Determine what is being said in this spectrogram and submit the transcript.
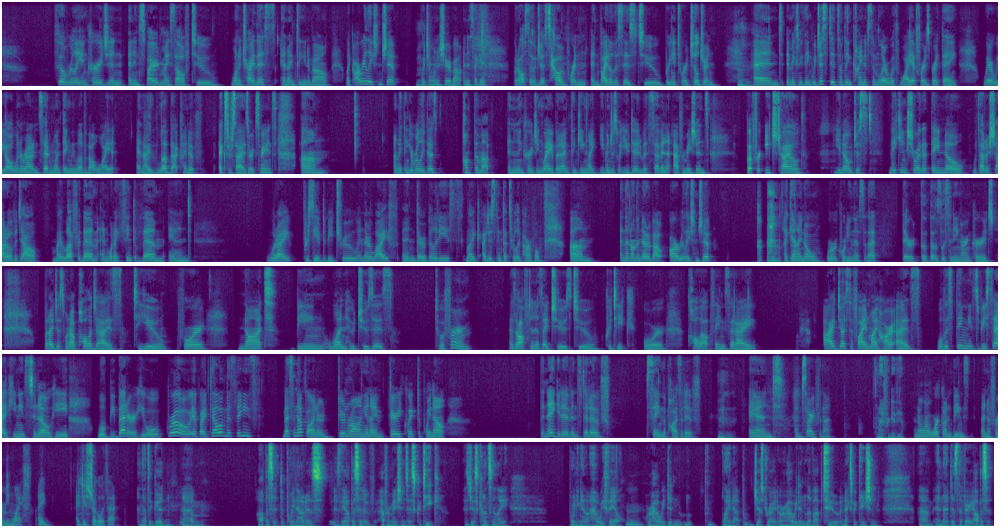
feel really encouraged and, and inspired myself to want to try this. And I'm thinking about like our relationship, which I Mhm. want to share about in a second, but also just how important and vital this is to bring it to our children. Mhm. And it makes me think we just did something kind of similar with Wyatt for his birthday, where we all went around and said one thing we love about Wyatt. And I Mhm. love that kind of exercise or experience. Um, and I think it really does pump them up in an encouraging way. But I'm thinking, like, even just what you did with seven affirmations, but for each child, you know, just making sure that they know without a shadow of a doubt my love for them and what I think of them and what I perceive to be true in their life and their abilities. Like, I just think that's really powerful. Um, and then on the note about our relationship, again, I know we're recording this so that they're, th- those listening are encouraged, but I just want to apologize to you for not being one who chooses to affirm as often as I choose to critique or call out things that I I justify in my heart as well this thing needs to be said. He needs to know he will be better. He will grow if I tell him this thing he's messing up on or doing wrong and I'm very quick to point out the negative instead of saying the positive. Mhm. And I'm sorry for that. I forgive you. And I want to work on being an affirming wife. I I do struggle with that. and that's a good um, opposite to point out is is the opposite of affirmations is critique is just constantly pointing out how we fail Mm. or how we didn't line up just right or how we didn't live up to an expectation um, and that does the very opposite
